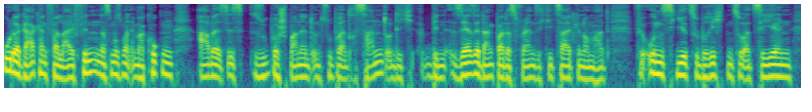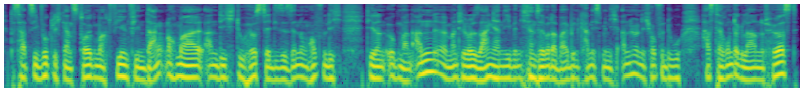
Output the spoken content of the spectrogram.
oder gar kein Verleih finden, das muss man immer gucken, aber es ist super spannend und super interessant und ich bin sehr, sehr dankbar, dass Fran sich die Zeit genommen hat, für uns hier zu berichten, zu erzählen. Das hat sie wirklich ganz toll gemacht. Vielen, vielen Dank nochmal an dich. Du hörst ja diese Sendung hoffentlich dir dann irgendwann an. Äh, manche Leute sagen ja, nee, wenn ich dann selber dabei bin, kann ich es mir nicht anhören. Ich hoffe, du hast heruntergeladen und hörst.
